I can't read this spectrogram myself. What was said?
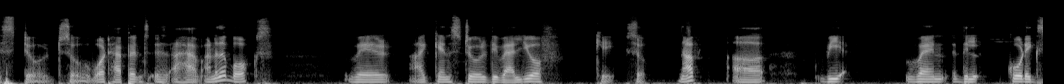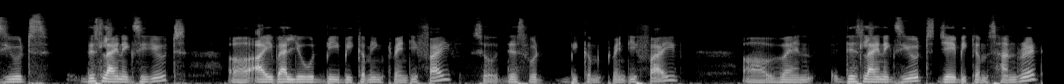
is stored. So what happens is I have another box where I can store the value of k. So now uh, we when the code executes this line executes uh, i value would be becoming 25 so this would become 25 uh, when this line executes j becomes 100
